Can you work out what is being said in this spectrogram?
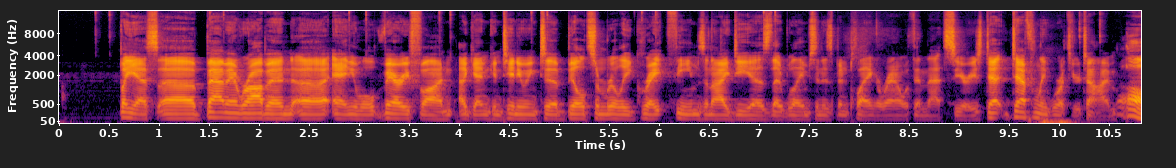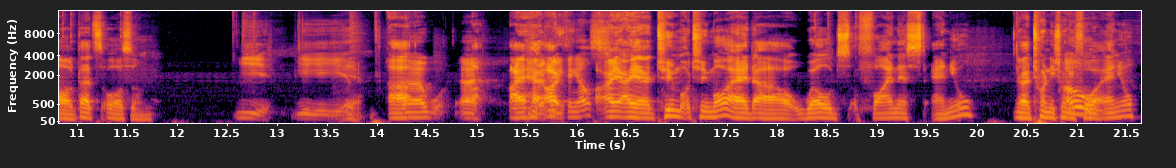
but yes, uh, Batman Robin uh, annual, very fun. Again, continuing to build some really great themes and ideas that Williamson has been playing around within that series. De- definitely worth your time. Oh, that's awesome. Yeah, yeah, yeah, yeah. Uh, uh, uh I had anything else. I, I had two more. Two more. I had uh, World's Finest Annual, uh, 2024 oh. annual.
